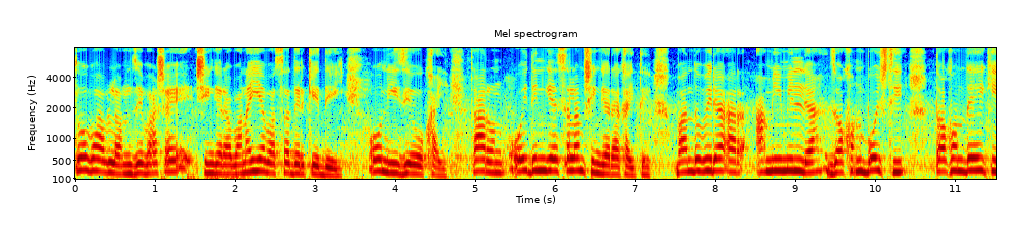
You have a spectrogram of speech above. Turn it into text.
তো ভাবলাম যে বাসায় সিঙ্গারা বানাইয়া বাচ্চাদেরকে দেই। ও নিজেও খাই কারণ ওই দিন গিয়েছিলাম সিঙ্গারা খাইতে। বান্ধবীরা আর আমি মিল্লা যখন বসছি, তখন দেখি কি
